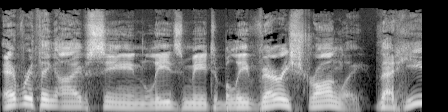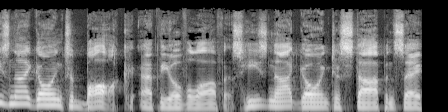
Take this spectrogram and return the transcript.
everything I've seen leads me to believe very strongly that he's not going to balk at the Oval Office. He's not going to stop and say,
